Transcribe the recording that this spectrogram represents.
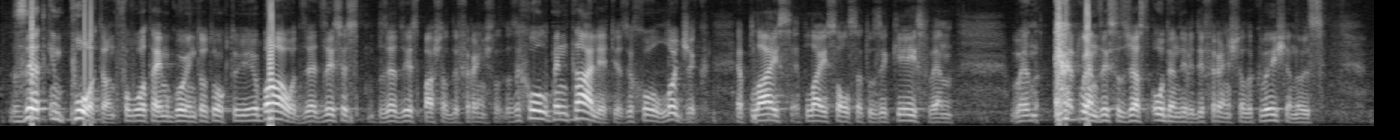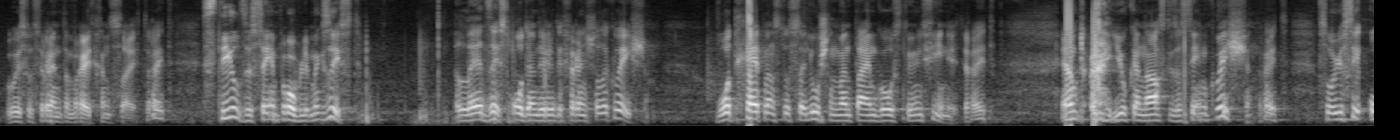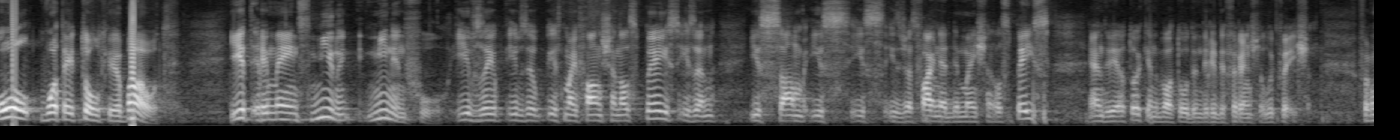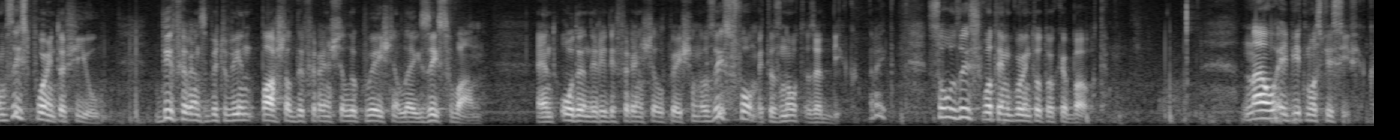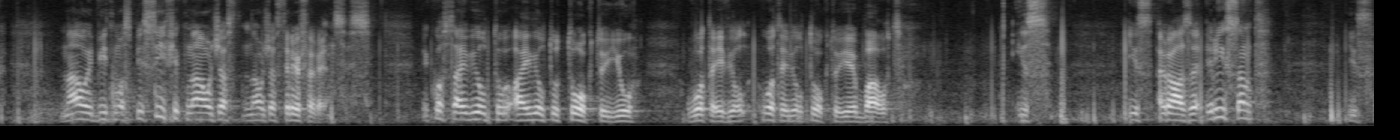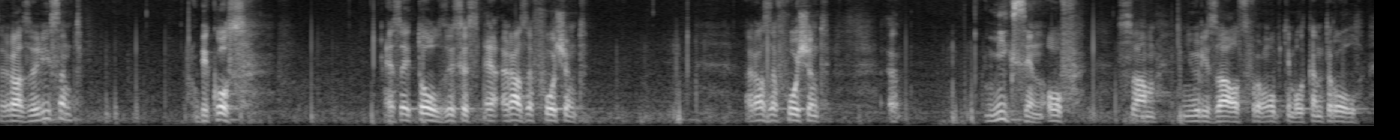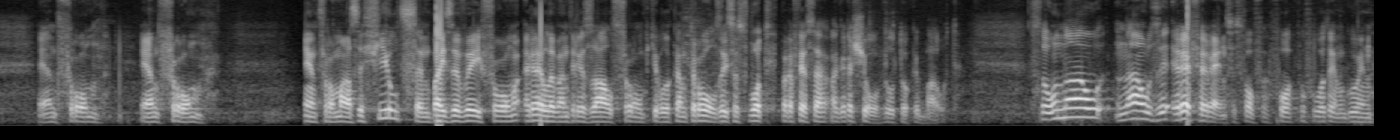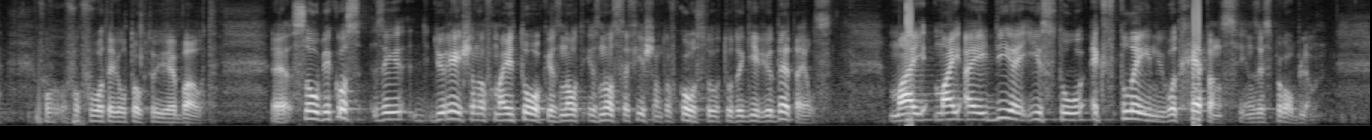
that important for what I'm going to talk to you about. That this is that this partial differential. The whole mentality, the whole logic applies applies also to the case when when when this is just ordinary differential equation with with this random right-hand side, right? Still, the same problem exists let this ordinary differential equation. What happens to solution when time goes to infinity, right? And you can ask the same question, right? So you see, all what I told you about, it remains mean, meaningful if, the, if, the, if my functional space is, an, is, some, is, is, is just finite dimensional space, and we are talking about ordinary differential equation. From this point of view, difference between partial differential equation like this one and ordinary differential equation of this form, it is not that big, right? So this is what I'm going to talk about. Now a bit more specific. Now a bit more specific, now just, now just references. Because I will, to, I will to talk to you, what I will, what I will talk to you about is, is rather recent, is rather recent, because as I told, this is a rather fortunate rather fortunate uh, mixing of some new results from optimal control and from and from and from other fields. And by the way, from relevant results from optimal control, this is what Professor Agrachev will talk about. So now, now the references for, for, for what I'm going, for, for, what I will talk to you about. Uh, so because the duration of my talk is not, is not sufficient, of course, to, to, to give you details, my, my idea is to explain what happens in this problem.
